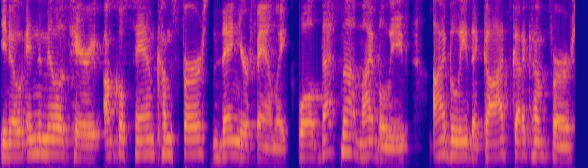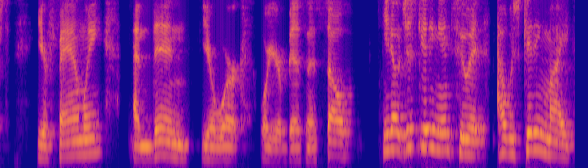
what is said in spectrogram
You know, in the military, Uncle Sam comes first, then your family. Well, that's not my belief. I believe that God's got to come first, your family, and then your work or your business. So, you know, just getting into it, I was getting my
